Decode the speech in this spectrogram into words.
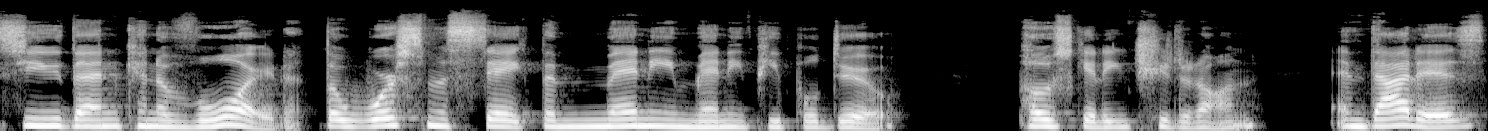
So you then can avoid the worst mistake that many, many people do post getting cheated on and that is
